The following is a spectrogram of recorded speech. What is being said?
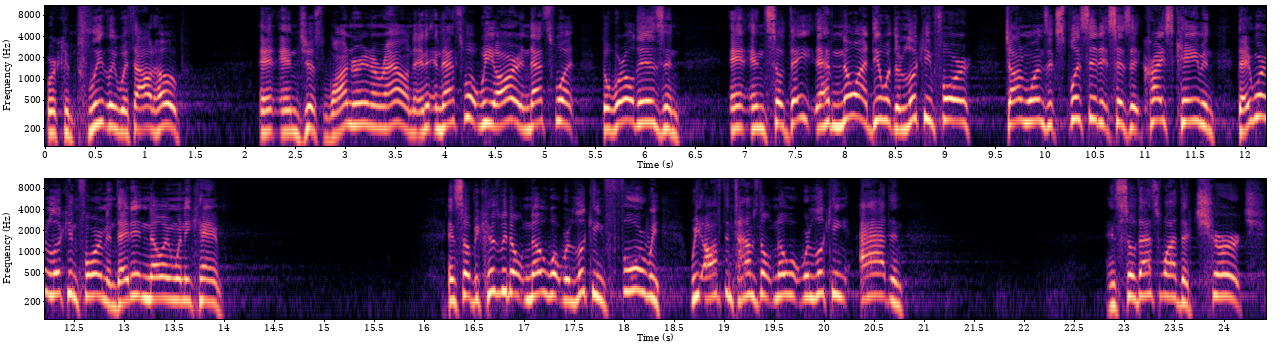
were completely without hope and, and just wandering around. And, and, that's what we are, and that's what the world is. And, and, and so they have no idea what they're looking for. John 1's explicit. It says that Christ came and they weren't looking for him and they didn't know him when he came. And so because we don't know what we're looking for, we, we oftentimes don't know what we're looking at. And, and so that's why the church,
